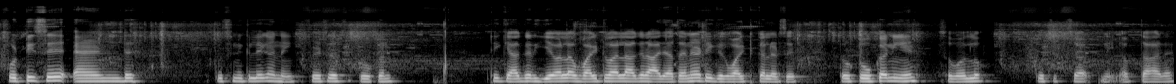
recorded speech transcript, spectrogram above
फोर्टी से एंड कुछ निकलेगा नहीं, फिर से टोकन ठीक है? अगर ये वाला वाइट वाला अगर आ जाता है ना, ठीक है वाइट कलर से तो टोकन ही है, समझ लो? कुछ अच्छा नहीं, अवतार है।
